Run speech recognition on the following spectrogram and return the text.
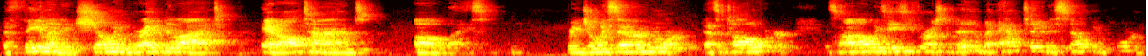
the feeling and showing great delight at all times, always. Rejoice evermore. That's a tall order. It's not always easy for us to do, but attitude is so important.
